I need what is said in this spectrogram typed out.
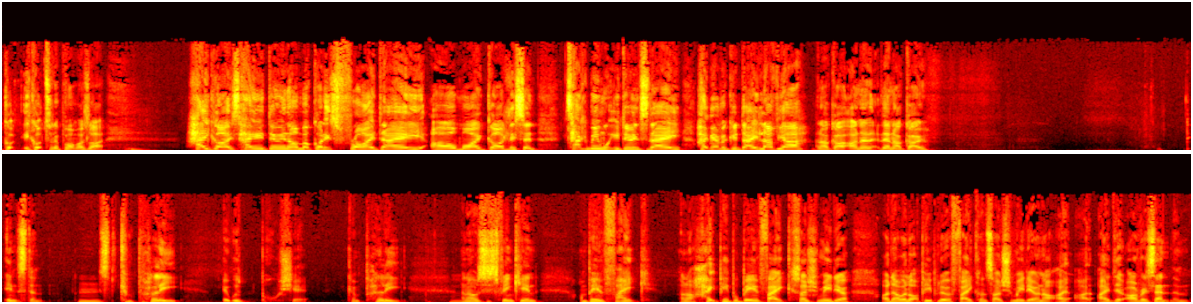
got. It got to the point where I was like. Hey guys, how you doing? Oh my god, it's Friday. Oh my god, listen, tag me in what you're doing today. Hope you have a good day. Love ya. And I'll go, and then I'll go, instant. Hmm. It's complete. It was bullshit. Complete. And I was just thinking, I'm being fake. And I hate people being fake. Social media, I know a lot of people who are fake on social media, and I, I, I, I resent them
